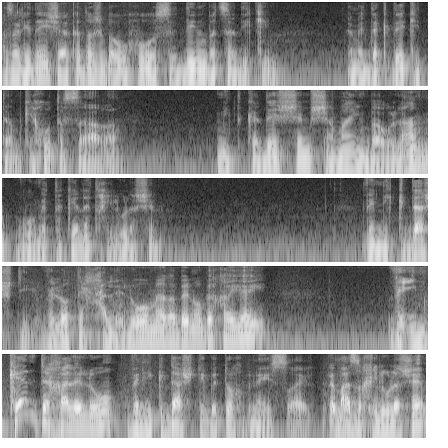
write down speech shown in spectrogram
אז על ידי שהקדוש ברוך הוא עושה דין בצדיקים, ומדקדק איתם כחוט השערה, מתקדש שם שמיים בעולם, והוא מתקן את חילול השם. ונקדשתי, ולא תחללו, אומר רבנו בחיי, ואם כן תחללו, ונקדשתי בתוך בני ישראל. ומה זה חילול השם?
